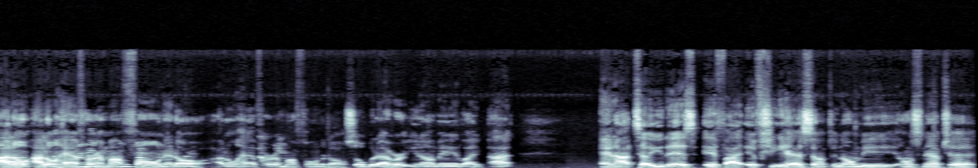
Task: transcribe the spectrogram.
I uh, don't. I don't have her in my phone at all. I don't have her in my phone at all. So whatever, you know what I mean. Like I, and I tell you this: if I if she has something on me on Snapchat,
